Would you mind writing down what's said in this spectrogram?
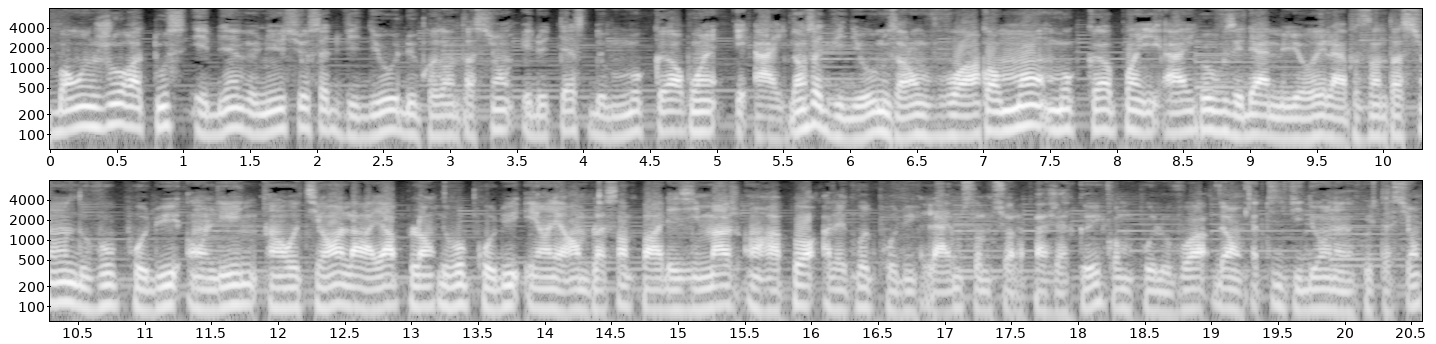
Bonjour à tous et bienvenue sur cette vidéo de présentation et de test de Mocker.ai. Dans cette vidéo, nous allons voir comment Mocker.ai peut vous aider à améliorer la présentation de vos produits en ligne en retirant l'arrière-plan de vos produits et en les remplaçant par des images en rapport avec votre produit. Là, nous sommes sur la page d'accueil, comme vous pouvez le voir dans la petite vidéo en incrustation.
